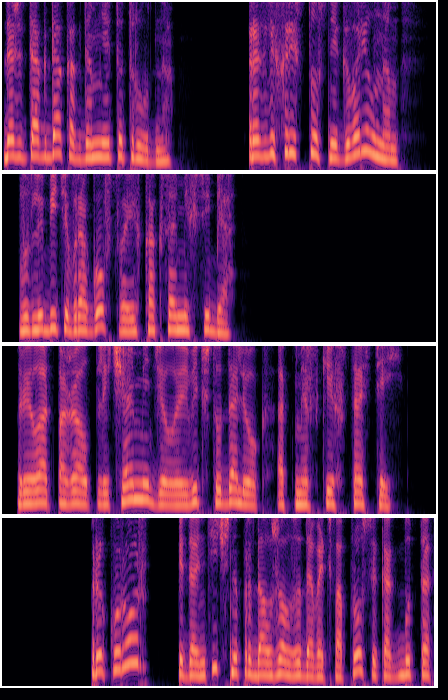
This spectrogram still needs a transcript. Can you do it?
Даже тогда, когда мне это трудно. Разве Христос не говорил нам «возлюбите врагов своих, как самих себя»? Прилад пожал плечами, делая вид, что далек от мирских страстей. Прокурор педантично продолжал задавать вопросы, как будто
